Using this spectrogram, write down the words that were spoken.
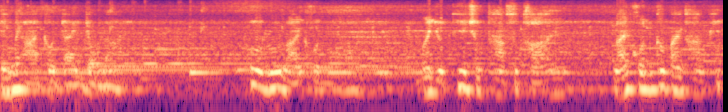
จึงไม่อาจเข้าใจเจ้าได้ผู้รู้หลายคนเมื่อหยุดที่ชุมทางสุดท้าย หลายคนก็ไปทางผิด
